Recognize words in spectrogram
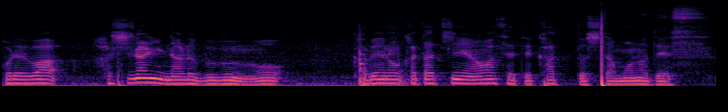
これは柱になる部分を壁の形に合わせてカットしたものです。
